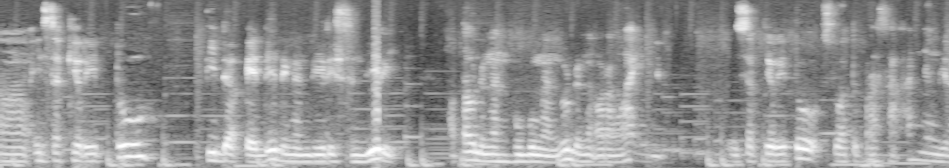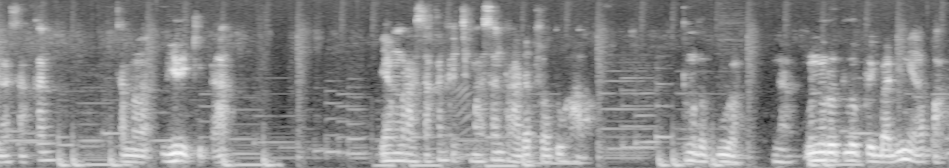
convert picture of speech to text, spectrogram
uh, insecure itu tidak pede dengan diri sendiri atau dengan hubungan lu dengan orang lain gitu. Insecure itu suatu perasaan yang dirasakan sama diri kita yang merasakan kecemasan terhadap suatu hal. Itu menurut gua. Nah, menurut lu pribadi ini apa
